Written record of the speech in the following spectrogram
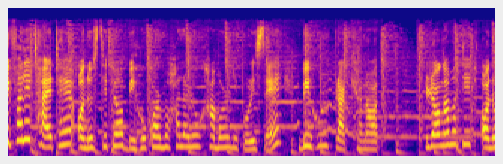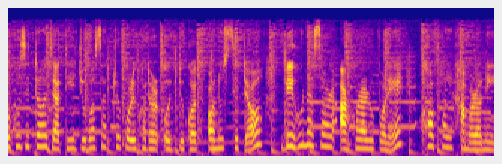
ইফালে ঠায়ে ঠায়ে অনুষ্ঠিত বিহু কৰ্মশালাৰো সামৰণি পৰিছে বিহুৰ প্ৰাক্ষণত ৰঙামাটিত অনুসূচিত জাতি যুৱ ছাত্ৰ পৰিষদৰ উদ্যোগত অনুষ্ঠিত বিহু নাচৰ আখৰা ৰূপৰে সফল সামৰণি।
